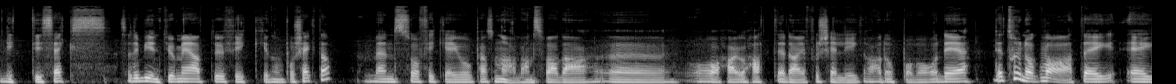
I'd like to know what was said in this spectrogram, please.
96. Eh, Så det begynte jo med at du fikk noen prosjekter. Men så fikk jeg jo personalansvar da, øh, og har jo hatt det da i forskjellig grad oppover. Og det, det tror jeg nok var at jeg, jeg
